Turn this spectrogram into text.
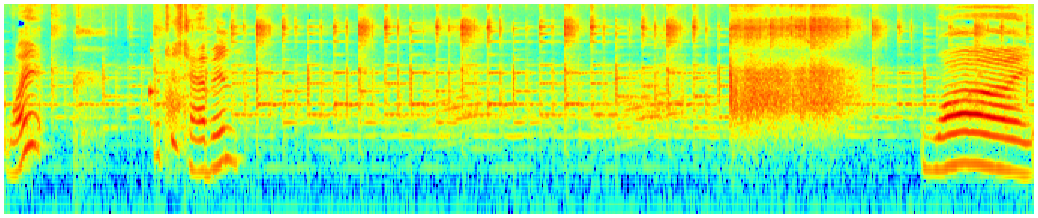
What? What just happened? Why?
